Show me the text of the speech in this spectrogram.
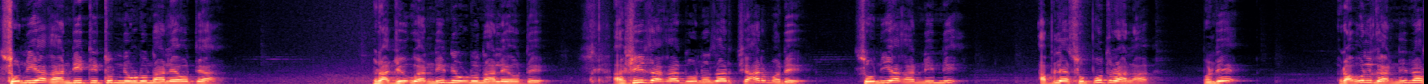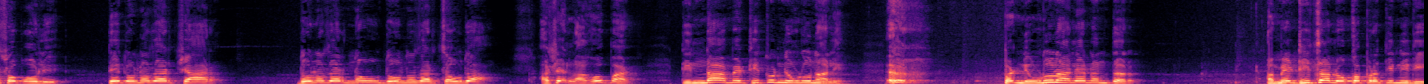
सोनिया गांधी तिथून निवडून आल्या होत्या. राजीव गांधी निवडून आले होते. अशी जागा दोन हजार चारमध्ये सोनिया गांधींनी आपल्या सुपुत्राला म्हणजे राहुल गांधींना सोपवली. ते दोन हजार चार दोन हजार नऊ दोन हजार चौदा असे लागोपाठ तीनदा अमेठीतून निवडून आले. पण निवडून आल्यानंतर अमेठीचा लोकप्रतिनिधी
